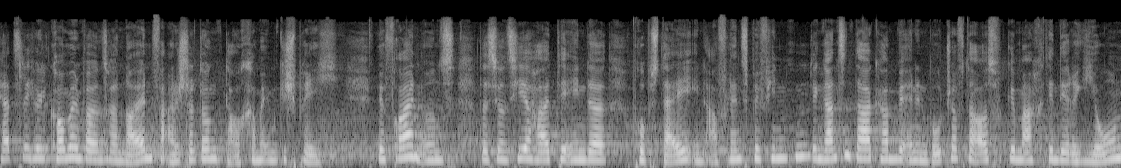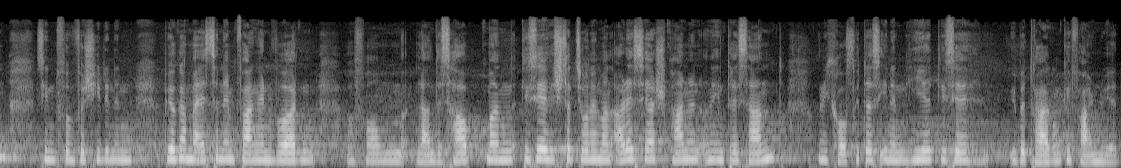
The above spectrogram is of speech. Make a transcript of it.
Herzlich willkommen bei unserer neuen Veranstaltung Tauchhammer im Gespräch. Wir freuen uns, dass wir uns hier heute in der Propstei in Afflenz befinden. Den ganzen Tag haben wir einen Botschafterausflug gemacht in die Region, sind von verschiedenen Bürgermeistern empfangen worden, vom Landeshauptmann. Diese Stationen waren alle sehr spannend und interessant und ich hoffe, dass Ihnen hier diese Übertragung gefallen wird.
